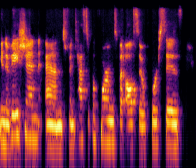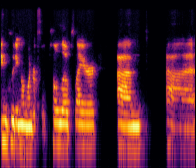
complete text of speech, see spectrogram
innovation and fantastical forms, but also horses, including a wonderful polo player, um, uh,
